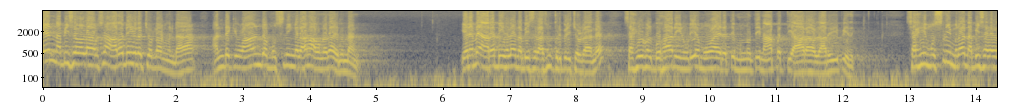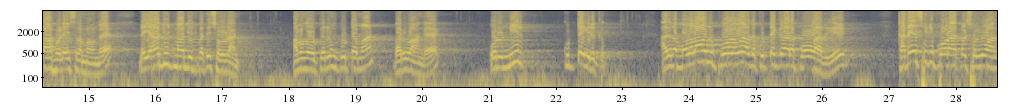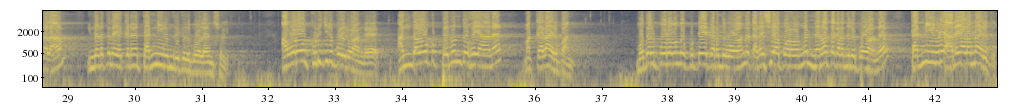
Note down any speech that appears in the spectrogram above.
ஏன் நபி சொல்லா வருஷம் அரபிகளை சொல்றாங்கடா அன்றைக்கு வாழ்ந்த முஸ்லிம்களாக அவங்க தான் இருந்தாங்க. எனவே அரபிகளை நபி சொல்லாசம் குறிப்பிட்டு சொல்றாங்க. சஹிஹுல் புகாரியினுடைய மூவாயிரத்தி முன்னூத்தி நாற்பத்தி ஆறாவது அறிவிப்பு இது. சஹி முஸ்லீம்ல நபி ஸல்லல்லாஹு அலைஹி அவங்க இந்த யாஜூஜ் மாஜூஜ் பத்தி சொல்றாங்க. அவங்க ஒரு பெரும் கூட்டமா வருவாங்க. ஒரு நீர் குட்டை இருக்கும் அதில் முதலாவது போறவர் அந்த குட்டைக்குள்ளார போவார். கடைசிக்கு போறாக்கள் சொல்லுவாங்களாம் இந்த இடத்துல ஏற்கனவே தண்ணி இருந்திருக்குது போலன்னு சொல்லி. அவரும் குடிச்சிட்டு போயிடுவாங்க. அந்த அளவுக்கு பெருந்தொகையான மக்களாக இருப்பாங்க. முதல் போறவங்க குட்டையை கடந்து போவாங்க கடைசியாக போறவங்க நிலத்தை கடந்துட்டு போவாங்க. தண்ணியினுடைய அடையாளம் தான் இருக்கு.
